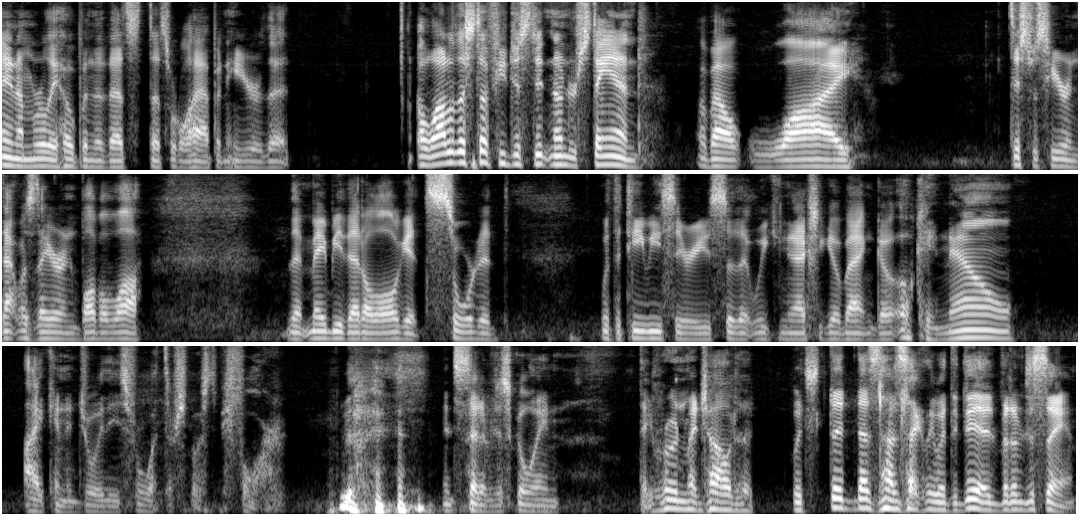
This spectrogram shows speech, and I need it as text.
And I'm really hoping that that's that's what will happen here. That a lot of the stuff you just didn't understand about why this was here and that was there and blah blah blah that maybe that'll all get sorted with the TV series so that we can actually go back and go okay now I can enjoy these for what they're supposed to be for instead of just going they ruined my childhood which th- that's not exactly what they did but I'm just saying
